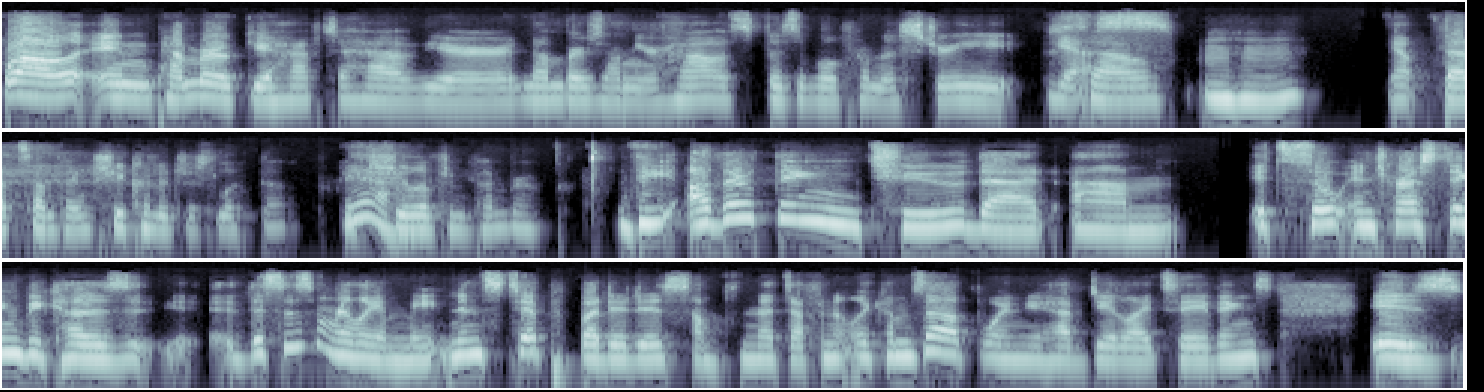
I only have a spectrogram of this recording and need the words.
Well, in Pembroke, you have to have your numbers on your house visible from the street. Yes. So, mm-hmm. Yep, that's something she could have just looked up. Yeah, she lived in Pembroke. The other thing too that um, it's so interesting because this isn't really a maintenance tip, but it is something that definitely comes up when you have daylight savings is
